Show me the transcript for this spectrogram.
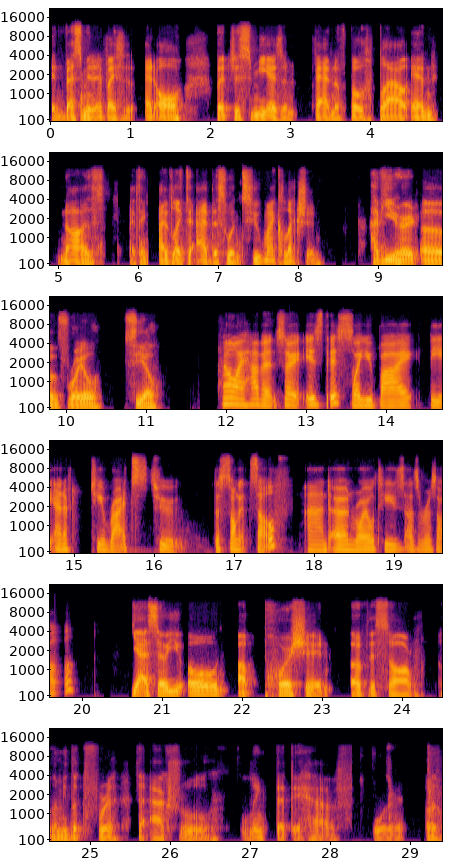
investment advice at all but just me as a fan of both 3LAU and Nas I think I'd like to add this one to my collection. Have you heard of Royal CL no, I haven't. So is this where you buy the NFT rights to the song itself and earn royalties as a result? Yeah, so you own a portion of the song. Let me look for the actual link that they have for it. Oh,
